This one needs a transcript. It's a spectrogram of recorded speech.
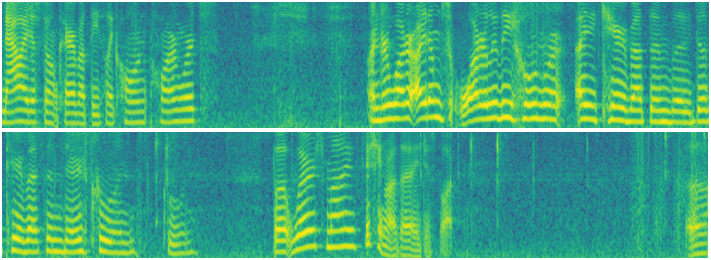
Now I just don't care about these like horn hornworts. Underwater items, water lily, hornwort. I care about them, but I don't care about them. They're cool and cool. And, but where's my fishing rod that I just bought? Um,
